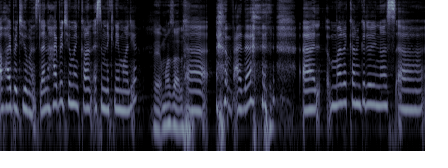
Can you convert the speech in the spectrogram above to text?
أو Hybrid Humans لأن Hybrid Human كان اسم nickname مالي إيه، ما زال آه، بعدها آه، مرة كانوا يقولوا لي ناس آه،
